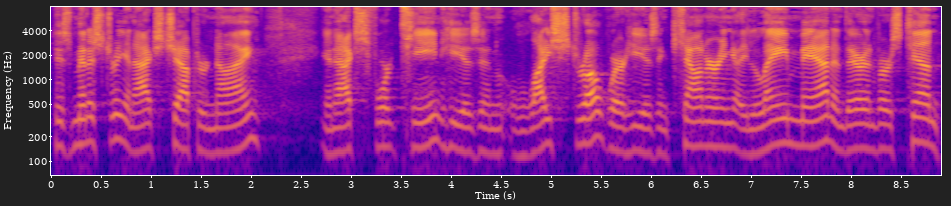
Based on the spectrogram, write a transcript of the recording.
his ministry in Acts chapter 9. In Acts 14, he is in Lystra, where he is encountering a lame man. And there in verse 10,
